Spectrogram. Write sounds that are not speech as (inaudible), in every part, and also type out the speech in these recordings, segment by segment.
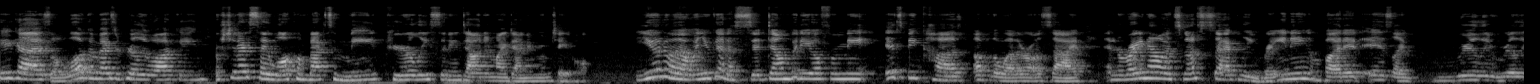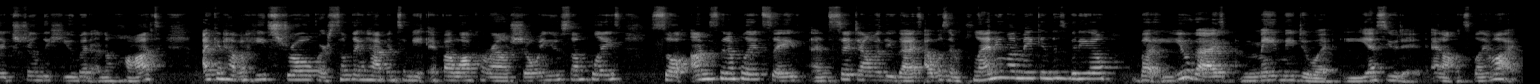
Hey guys, welcome back to Purely Walking. Or should I say, welcome back to me purely sitting down in my dining room table. You know that when you get a sit down video from me, it's because of the weather outside. And right now it's not exactly raining, but it is like really, really extremely humid and hot. I can have a heat stroke or something happen to me if I walk around showing you someplace. So I'm just gonna play it safe and sit down with you guys. I wasn't planning on making this video, but you guys made me do it. Yes, you did. And I'll explain why.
